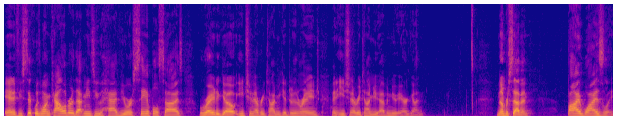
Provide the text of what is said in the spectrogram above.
And if you stick with one caliber, that means you have your sample size ready to go each and every time you get to the range and each and every time you have a new air gun. Number seven, buy wisely.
